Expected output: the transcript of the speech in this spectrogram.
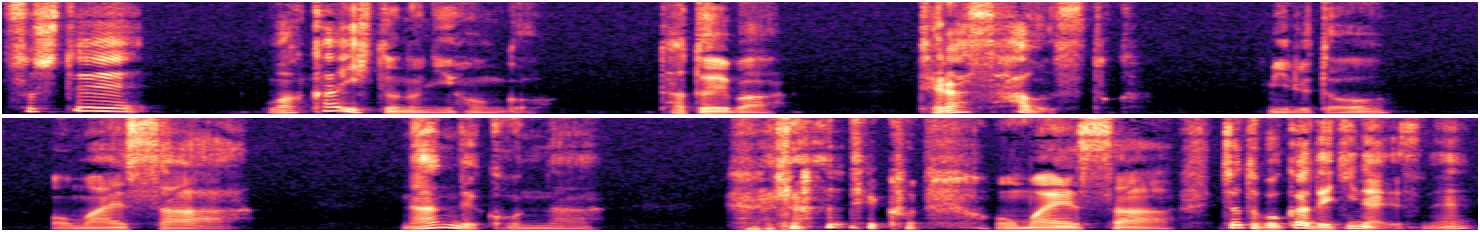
そして若い人の日本語。例えばテラスハウスとか見るとお前さ、なんでこんな、なんでこ、お前さ、ちょっと僕はできないですね。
